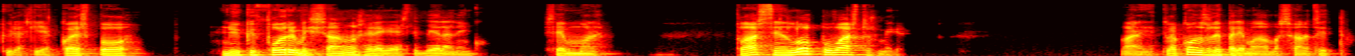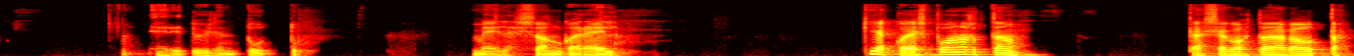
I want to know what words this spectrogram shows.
Kyllä Kiekko Espoo nykyformissaan on selkeästi vielä niin kuin semmoinen klassinen loppuvastus, mikä ainakin tuolla konsolipelimaailmassa on nyt sitten erityisen tuttu meille sankareille. Kiekko Espoo on osoittanut tässä kohtaa kautta,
